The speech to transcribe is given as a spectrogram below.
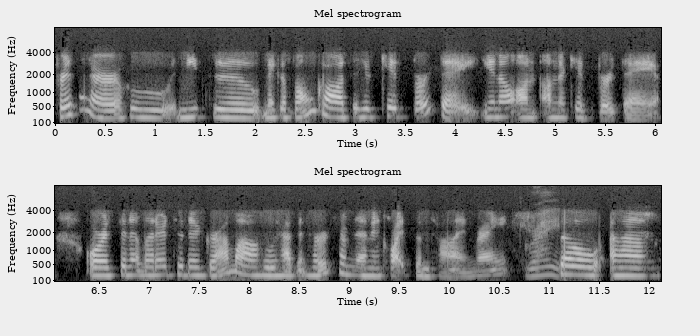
prisoner who needs to make a phone call to his kid's birthday, you know, on, on their kid's birthday, or send a letter to their grandma who hasn't heard from them in quite some time, right? Right. So um,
